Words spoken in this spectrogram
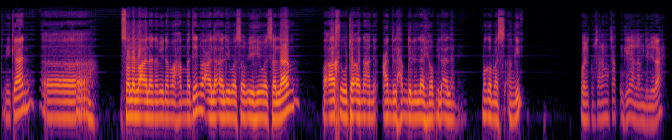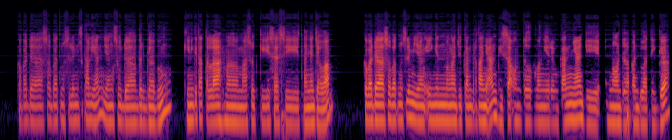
Demikian uh, sallallahu ala nabiyina Muhammadin wa ala alihi wa sahbihi wa salam wa akhiru da'ana alhamdulillahi rabbil alamin. Moga Mas Anggi. Waalaikumsalam Ustaz. Oke, alhamdulillah kepada sobat muslim sekalian yang sudah bergabung. Kini kita telah memasuki sesi tanya jawab. Kepada sobat muslim yang ingin mengajukan pertanyaan bisa untuk mengirimkannya di 0823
